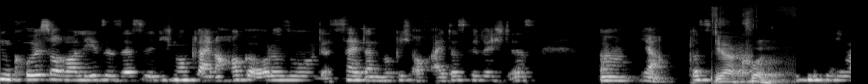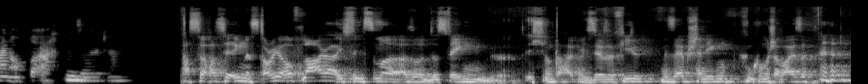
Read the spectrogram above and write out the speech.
ein, größerer Lesesessel, nicht nur ein kleiner Hocker oder so, dass es halt dann wirklich auch altersgerecht ist. Äh, ja, das ja, cool. die man auch beachten sollte. Hast du, hast du irgendeine Story auf Lager? Ich finde es immer, also deswegen, ich unterhalte mich sehr, sehr viel mit Selbstständigen, komischerweise.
